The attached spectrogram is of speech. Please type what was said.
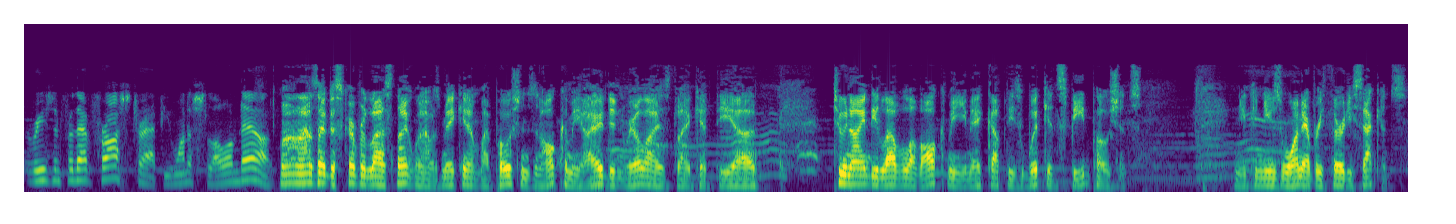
the reason for that frost trap. You want to slow them down. Well, as I discovered last night when I was making up my potions in alchemy, I didn't realize like at the uh, 290 level of alchemy, you make up these wicked speed potions, and you can use one every 30 seconds.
